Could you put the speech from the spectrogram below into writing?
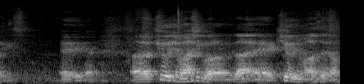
봐야겠습니다. 예, 예. 어, 키우지 마시기 바랍니다. 예, 키우지 마세요.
